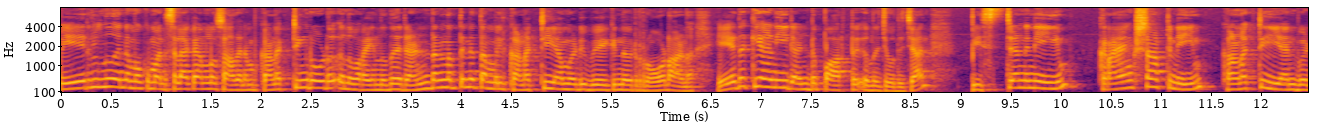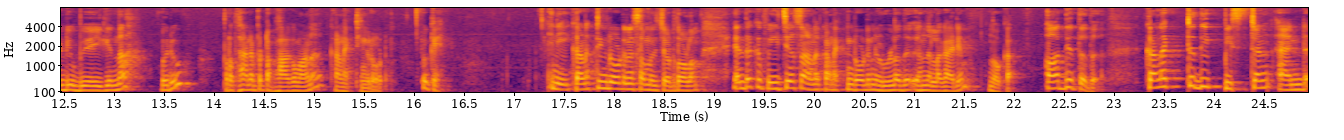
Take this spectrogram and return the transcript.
പേരിൽ നിന്ന് തന്നെ നമുക്ക് മനസ്സിലാക്കാനുള്ള സാധനം കണക്റ്റിംഗ് റോഡ് എന്ന് പറയുന്നത് രണ്ടെണ്ണത്തിന് തമ്മിൽ കണക്ട് ചെയ്യാൻ വേണ്ടി ഉപയോഗിക്കുന്ന ഒരു റോഡാണ് ഏതൊക്കെയാണ് ഈ രണ്ട് പാർട്ട് എന്ന് ചോദിച്ചാൽ പിസ്റ്റണിനെയും ക്രാങ്ക് ഷാഫ്റ്റിനെയും കണക്ട് ചെയ്യാൻ വേണ്ടി ഉപയോഗിക്കുന്ന ഒരു പ്രധാനപ്പെട്ട ഭാഗമാണ് കണക്റ്റിംഗ് റോഡ് ഓക്കെ ഇനി കണക്റ്റിംഗ് റോഡിനെ സംബന്ധിച്ചിടത്തോളം എന്തൊക്കെ ഫീച്ചേഴ്സാണ് കണക്റ്റിംഗ് റോഡിന് ഉള്ളത് എന്നുള്ള കാര്യം നോക്കാം. ആദ്യത്തത് connect the piston and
